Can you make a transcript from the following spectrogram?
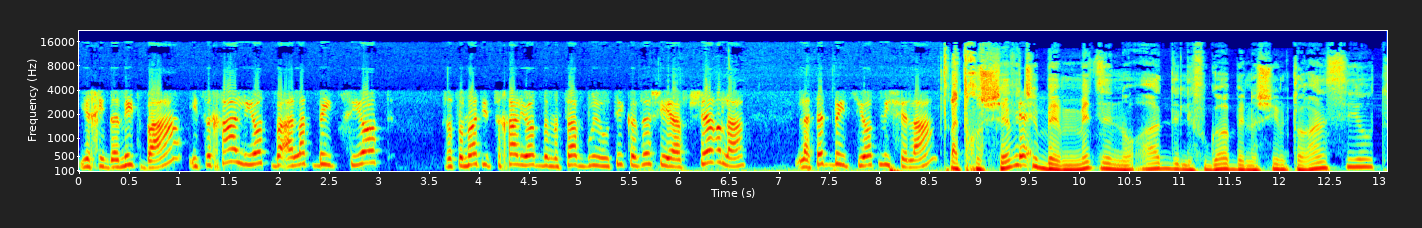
יחידנית באה, היא צריכה להיות בעלת ביציות. זאת אומרת, היא צריכה להיות במצב בריאותי כזה שיאפשר לה לתת ביציות משלה. את חושבת כן. שבאמת זה נועד לפגוע בנשים טרנסיות?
